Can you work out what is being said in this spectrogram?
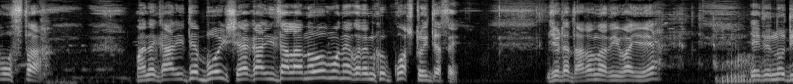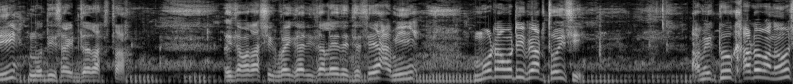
অবস্থা। মানে গাড়িতে বইসে গাড়ি চালানো মনে করেন খুব কষ্ট হইতেছে। যেটা ধারণারই বাইরে। এই যে নদী নদী সাইড দিয়ে রাস্তা। এই যে আমার আশিক ভাই গাড়ি চালিয়ে যেতেছে আমি মোটামুটি ব্যর্থ হয়েছি আমি একটু খাটো মানুষ,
